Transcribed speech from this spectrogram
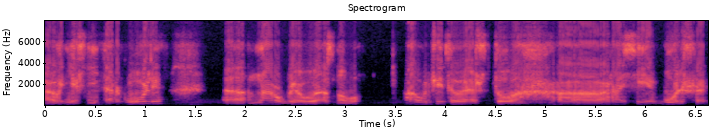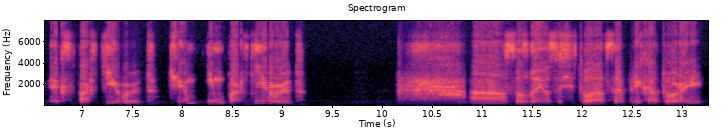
внешней торговли э, на рублевую основу. А учитывая, что э, Россия больше экспортирует, чем импортирует, э, создается ситуация, при которой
